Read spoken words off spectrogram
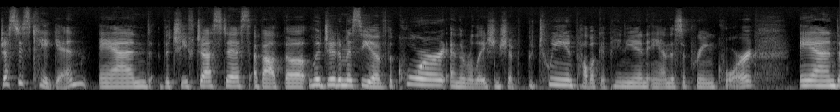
Justice Kagan and the Chief Justice about the legitimacy of the court and the relationship between public opinion and the Supreme Court. And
